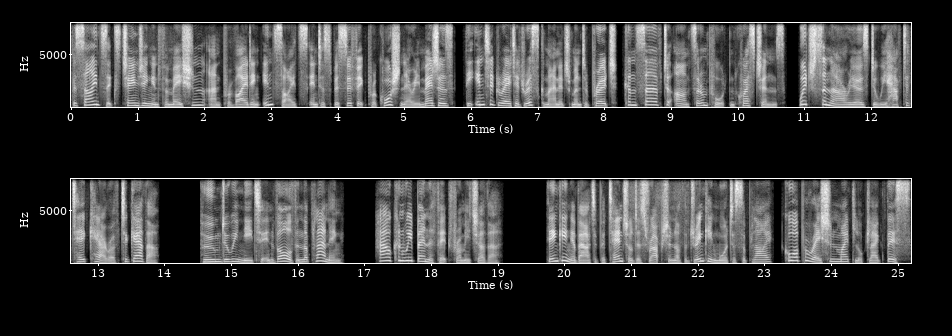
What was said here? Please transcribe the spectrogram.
Besides exchanging information and providing insights into specific precautionary measures, the integrated risk management approach can serve to answer important questions. Which scenarios do we have to take care of together? Whom do we need to involve in the planning? How can we benefit from each other? Thinking about a potential disruption of the drinking water supply, cooperation might look like this.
